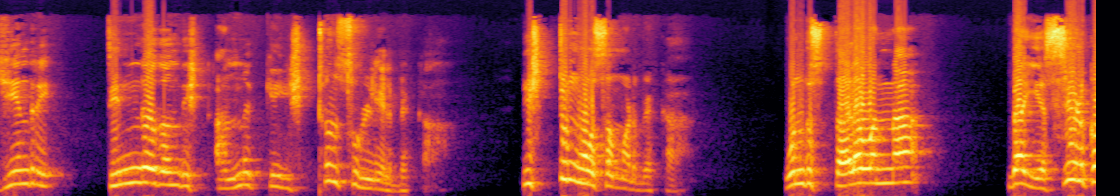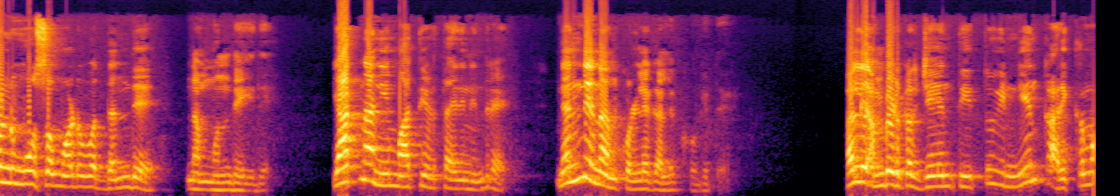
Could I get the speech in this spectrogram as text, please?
ಏನ್ರಿ ತಿನ್ನೋದೊಂದಿಷ್ಟು ಅನ್ನಕ್ಕೆ ಇಷ್ಟೊಂದು ಸುಳ್ಳು ಹೇಳ್ಬೇಕಾ? ಇಷ್ಟು ಮೋಸ ಮಾಡ್ಬೇಕಾ? ಒಂದು ಸ್ಥಳವನ್ನ ದ ಎಸಿಳ್ಕೊಂಡು ಮೋಸ ಮಾಡುವ ದಂಧೆ ನಮ್ಮ ಮುಂದೆ ಇದೆ. ಯಾಕೆ ನಾನು ಈ ಮಾತು ಹೇಳ್ತಾ ಇದ್ದೀನಿ ಅಂದರೆ, ನಿನ್ನೆ ನಾನು ಕೊಳ್ಳೆಗಾಲಕ್ಕೆ ಹೋಗಿದ್ದೆ. ಅಲ್ಲಿ ಅಂಬೇಡ್ಕರ್ ಜಯಂತಿ ಇತ್ತು, ಇನ್ನೇನು ಕಾರ್ಯಕ್ರಮ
